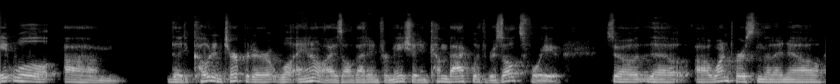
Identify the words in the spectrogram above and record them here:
it will um, the code interpreter will analyze all that information and come back with results for you. So the uh, one person that I know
